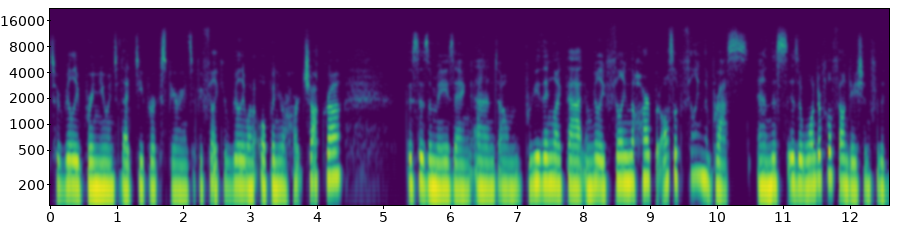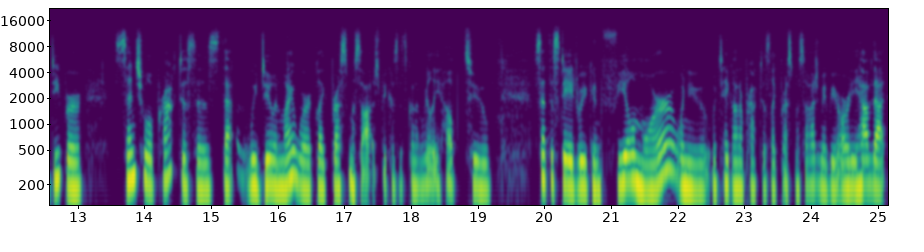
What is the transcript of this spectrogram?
to really bring you into that deeper experience. If you feel like you really want to open your heart chakra, this is amazing. And um, breathing like that and really filling the heart, but also filling the breasts. And this is a wonderful foundation for the deeper sensual practices that we do in my work, like breast massage, because it's going to really help to set the stage where you can feel more when you would take on a practice like breast massage. Maybe you already have that,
